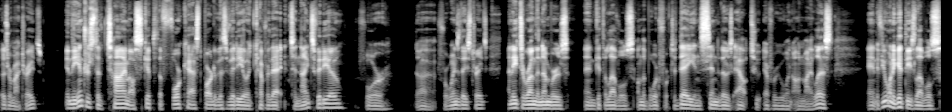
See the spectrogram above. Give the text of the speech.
those are my trades. In the interest of time, I'll skip the forecast part of this video and cover that in tonight's video for uh, for Wednesday's trades. I need to run the numbers and get the levels on the board for today and send those out to everyone on my list. And if you want to get these levels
